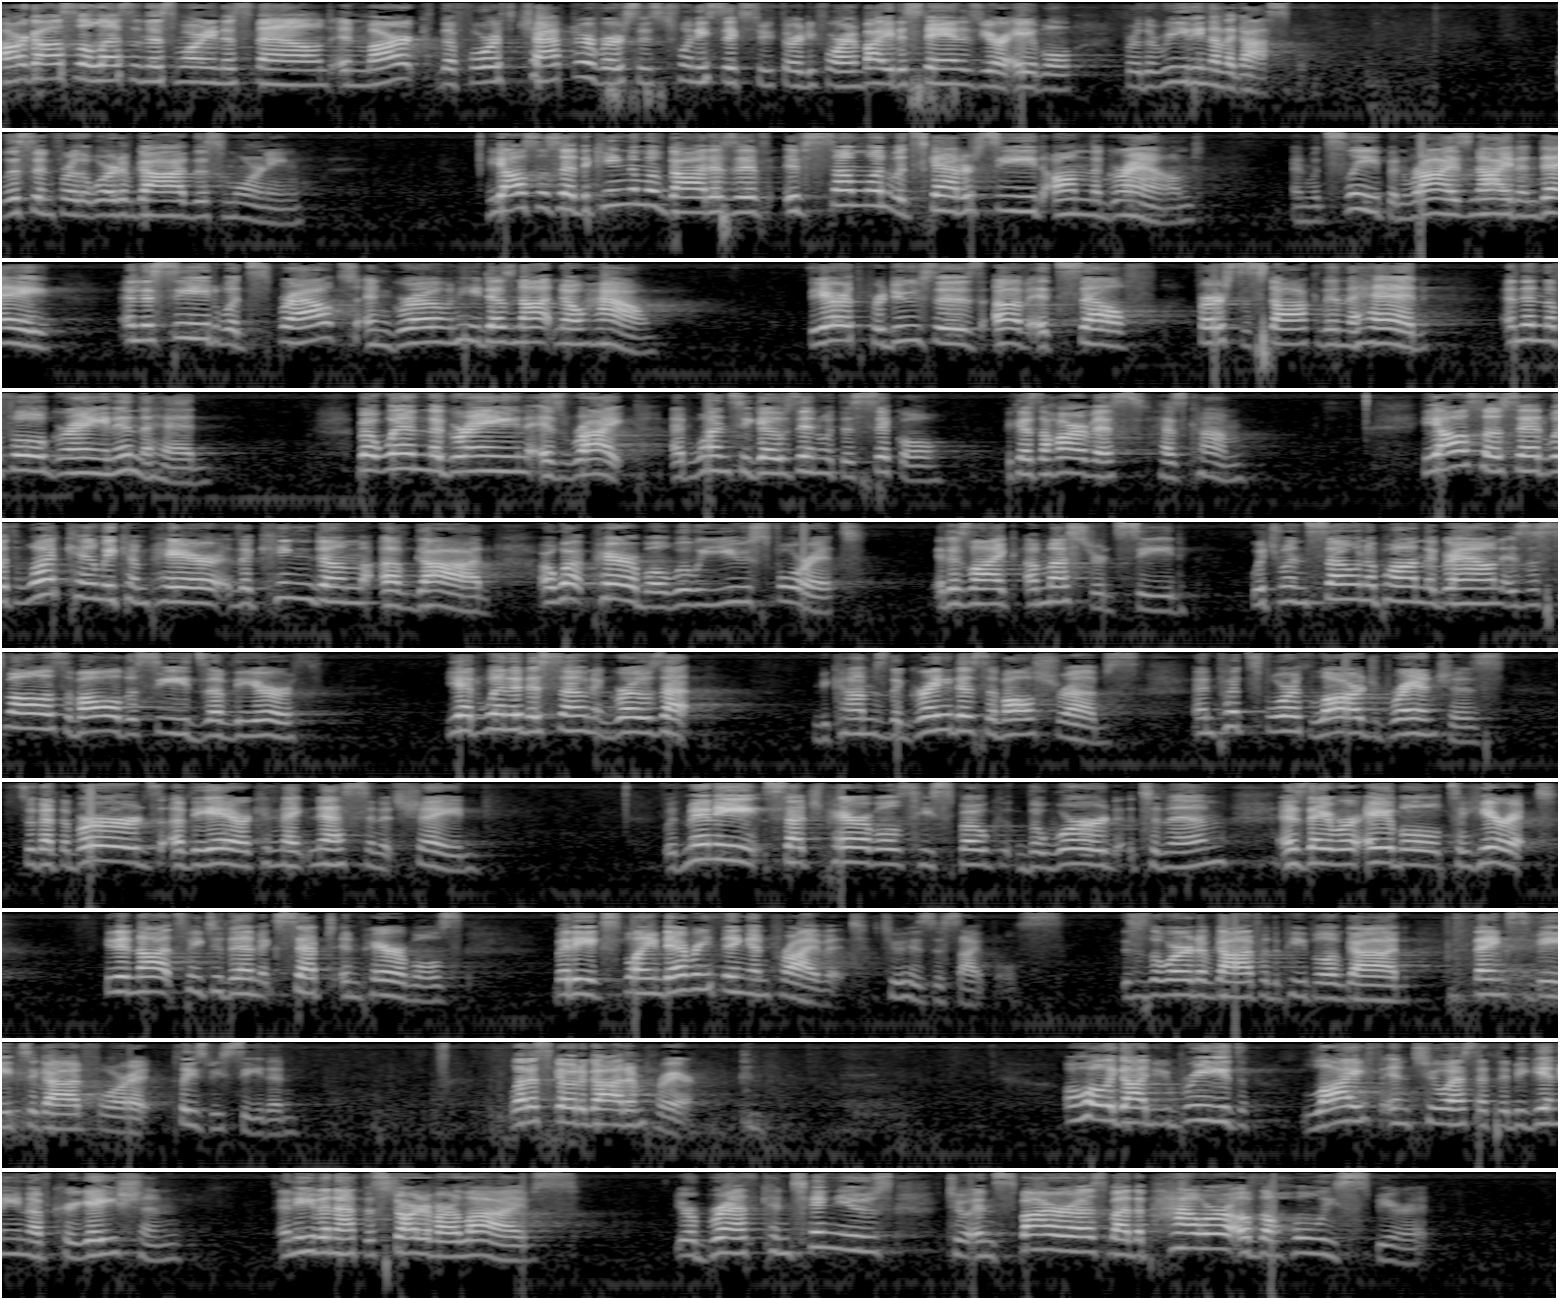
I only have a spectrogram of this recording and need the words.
Our gospel lesson this morning is found in Mark, the fourth chapter, verses 26 through 34. I invite you to stand as you're able for the reading of the gospel. Listen for the word of God this morning. He also said, The kingdom of God is if, if someone would scatter seed on the ground and would sleep and rise night and day, and the seed would sprout and grow, and he does not know how. The earth produces of itself first the stalk, then the head, and then the full grain in the head. But when the grain is ripe, at once he goes in with the sickle, because the harvest has come. He also said, With what can we compare the kingdom of God? Or what parable will we use for it? It is like a mustard seed, which when sown upon the ground is the smallest of all the seeds of the earth. Yet when it is sown, it grows up, becomes the greatest of all shrubs, and puts forth large branches, so that the birds of the air can make nests in its shade. With many such parables, he spoke the word to them as they were able to hear it. He did not speak to them except in parables, but he explained everything in private to his disciples. This is the word of God for the people of God. Thanks be to God for it. Please be seated. Let us go to God in prayer. Oh, holy God, you breathed life into us at the beginning of creation and even at the start of our lives. Your breath continues to inspire us by the power of the Holy Spirit.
